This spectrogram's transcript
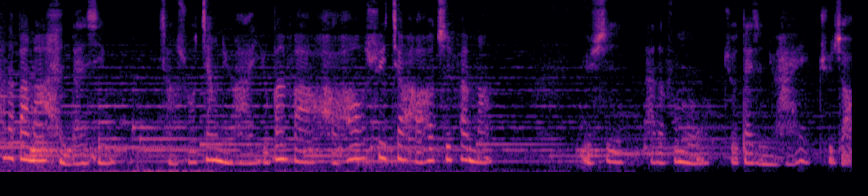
他的爸妈很担心，想说这样女孩有办法好好睡觉、好好吃饭吗？于是他的父母就带着女孩去找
